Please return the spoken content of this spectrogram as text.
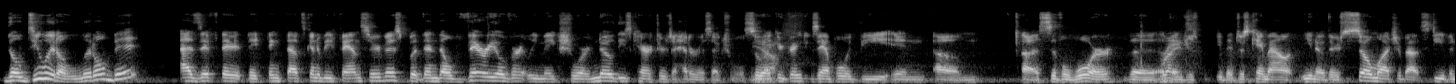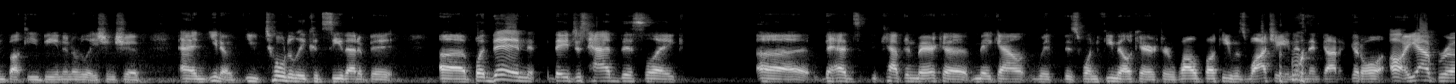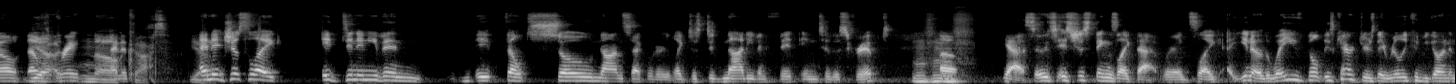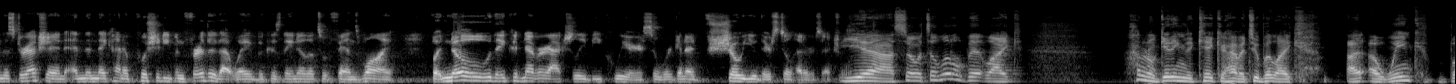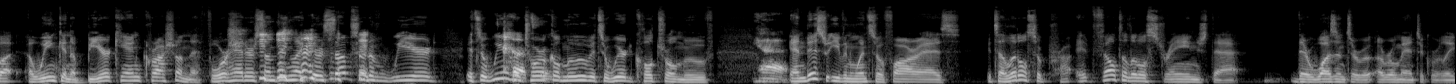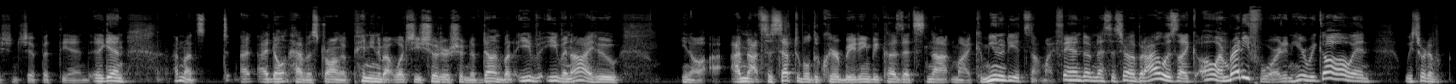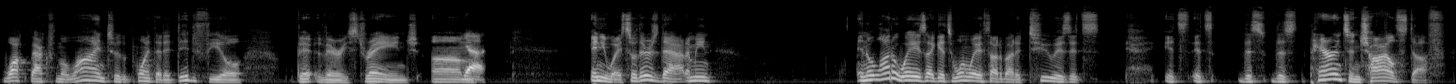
they'll do it a little bit as if they they think that's going to be fan service, but then they'll very overtly make sure no, these characters are heterosexual. So Yeah. like a great example would be in um, uh, Civil War, the Right. Avengers movie that just came out. You know, there's so much about Steve and Bucky being in a relationship, and you know, you totally could see that a bit. Uh, but then they just had this like uh, they had Captain America make out with this one female character while Bucky was watching, and then got a good old "Oh yeah, bro, that yeah, was great." No, kind of God. Yeah. and it just like it didn't even it felt so non sequitur like just did not even fit into the script Mhm. uh, yeah so it's, it's just things like that where it's like you know the way you've built these characters they really could be going in this direction and then they kind of push it even further that way because they know that's what fans want but no they could never actually be queer so we're gonna show you they're still heterosexual Yeah, so it's a little bit like I don't know, getting the cake or have it too, but like a, a wink, but a wink and a beer can crush on the forehead or something. like there's some sort of weird. It's a weird rhetorical move. It's a weird cultural move, yeah and this even went so far as it's a little surprise. It felt a little strange that there wasn't a, a romantic relationship at the end. Again, I'm not. I, I don't have a strong opinion about what she should or shouldn't have done. But even even I, who you know, I'm not susceptible to queer baiting because it's not my community, it's not my fandom necessarily. But I was like, oh, I'm ready for it, and here we go. And we sort of walked back from the line to the point that it did feel ve- very strange. Um, yeah anyway, so there's that. I mean, in a lot of ways, I guess one way I thought about it too is it's it's it's this this parents and child stuff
